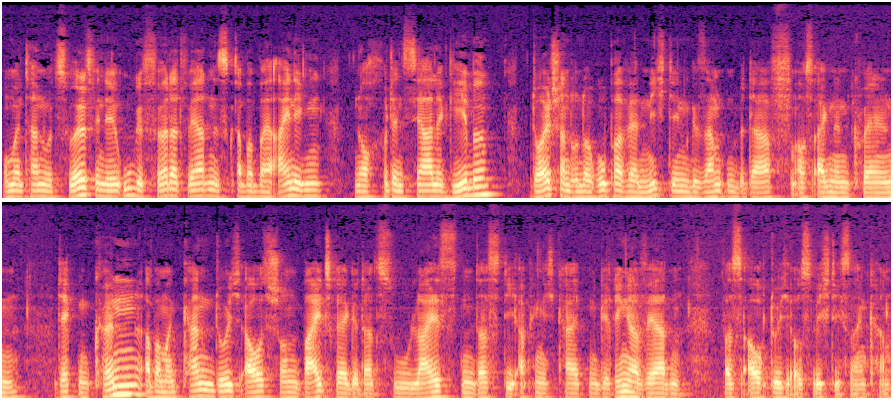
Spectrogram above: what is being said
momentan nur 12 in der EU gefördert werden, es aber bei einigen noch Potenziale gäbe. Deutschland und Europa werden nicht den gesamten Bedarf aus eigenen Quellen decken können, aber man kann durchaus schon Beiträge dazu leisten, dass die Abhängigkeiten geringer werden, was auch durchaus wichtig sein kann.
